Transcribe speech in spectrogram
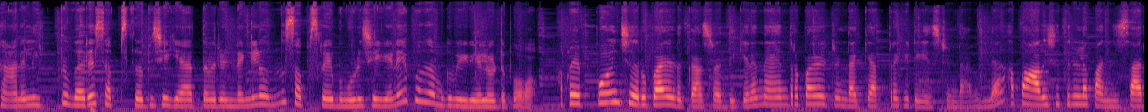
ചാനൽ ഇതുവരെ സബ്സ്ക്രൈബ് ചെയ്യാത്തവരുണ്ടെങ്കിൽ ഒന്ന് സബ്സ്ക്രൈബും കൂടി ചെയ്യണേ. അപ്പോൾ നമുക്ക് വീഡിയോയിലോട്ട് പോവാം. അപ്പോൾ എപ്പോഴും ചെറുപഴം എടുക്കാൻ ശ്രദ്ധിക്കണം. നേന്ത്രപ്പഴം ഇട്ടുണ്ടാക്കി അത്രയ്ക്ക് ടേസ്റ്റ് ഉണ്ടാവില്ല. അപ്പോൾ ആവശ്യത്തിനുള്ള പഞ്ചസാര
